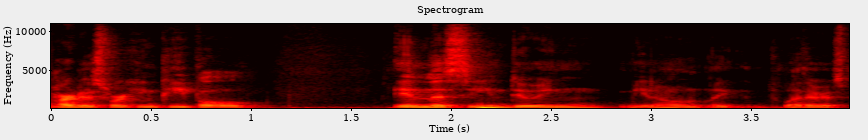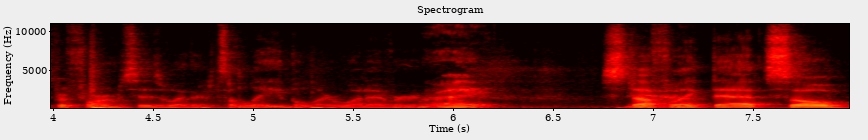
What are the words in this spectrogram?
hardest working people in the scene doing you know like whether it's performances whether it's a label or whatever Right. stuff like that so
